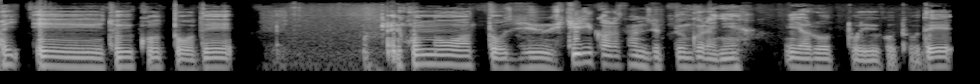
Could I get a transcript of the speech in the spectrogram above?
はい、えー、ということで、この後17時から30分くらいね、やろうということで、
